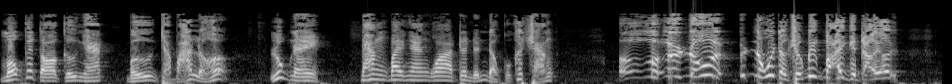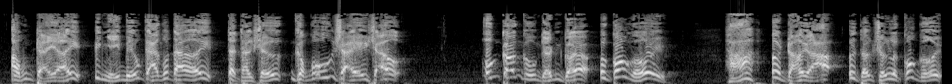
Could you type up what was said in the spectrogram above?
Một cái tòa cự nhạc bự chà bá lửa, lúc này đang bay ngang qua trên đỉnh đầu của khách sạn. Ờ, núi, núi thật sự biết bay kìa trời ơi. Ông trời ơi, nhị biểu ca của ta ơi, ta thật sự không có uống say hay sao? Ứng cán cựu trịnh kìa, có người. Hả? Trời ạ, thật sự là có người,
